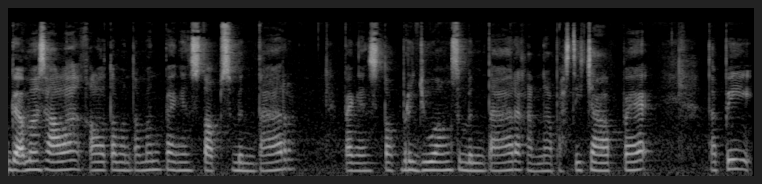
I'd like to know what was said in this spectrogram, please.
gak masalah kalau teman-teman pengen stop sebentar, pengen stop berjuang sebentar karena pasti capek tapi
